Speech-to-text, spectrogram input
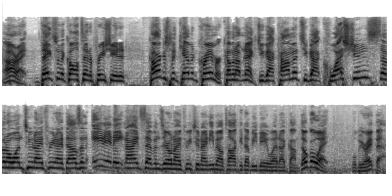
All right. Thanks for the call, Ted. Appreciate it. Congressman Kevin Cramer coming up next. You got comments? You got questions? 701 293 9000 888 970 9329. Email talk. Don't go away. We'll be right back.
